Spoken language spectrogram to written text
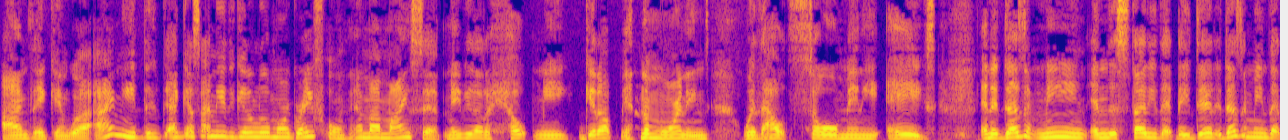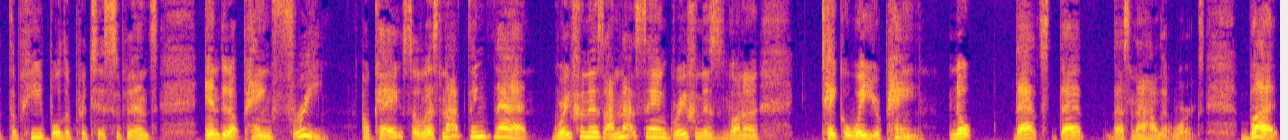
I'm thinking, well, I need to, I guess I need to get a little more grateful in my mindset. Maybe that'll help me get up in the mornings without so many eggs. And it doesn't mean in this study that they did, it doesn't mean that the people, the participants, ended up paying free. Okay, so let's not think that. Gratefulness, I'm not saying gratefulness is gonna take away your pain. Nope, that's that that's not how that works. But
